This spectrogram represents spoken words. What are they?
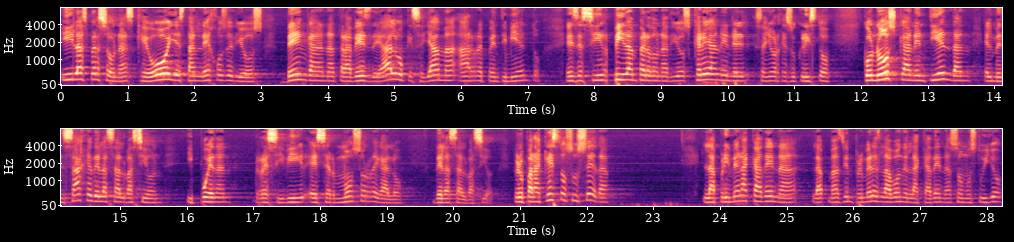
y las personas que hoy están lejos de Dios vengan a través de algo que se llama arrepentimiento. Es decir, pidan perdón a Dios, crean en el Señor Jesucristo, conozcan, entiendan el mensaje de la salvación y puedan recibir ese hermoso regalo de la salvación. Pero para que esto suceda, la primera cadena, la, más bien primer eslabón en la cadena somos tú y yo.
